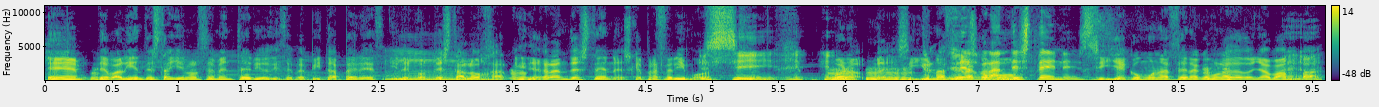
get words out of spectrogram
Eh, de valiente está lleno el cementerio, dice Pepita Pérez, y le contesta Loja, ¿y de grandes cenes? ¿Qué preferimos? Sí. Bueno, eh, si una cena Las como, grandes cenes. Si como una cena como la de Doña Bamba,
